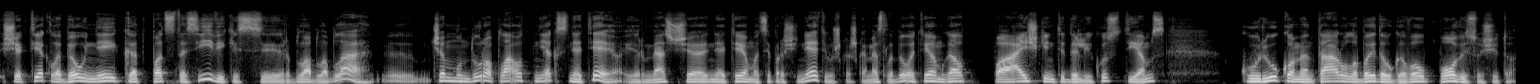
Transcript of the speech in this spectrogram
šiek tiek labiau nei kad pats tas įvykis ir bla bla bla. Čia munduro plaut nieks netėjo ir mes čia netėjom atsiprašinėti už kažką, mes labiau atėjom gal paaiškinti dalykus tiems, uh, kurių komentarų labai daug gavau po viso šito.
